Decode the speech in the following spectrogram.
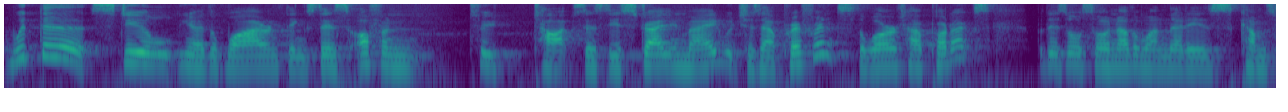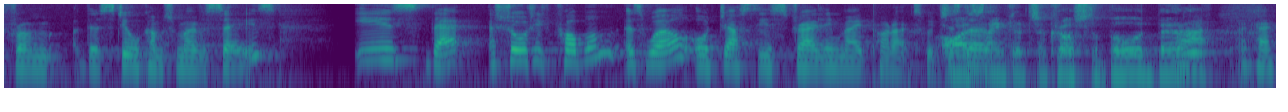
With the steel, you know, the wire and things, there's often two types. There's the Australian made, which is our preference, the Waratah products, but there's also another one that is comes from the steel comes from overseas. Is that a shortage problem as well, or just the Australian made products, which is I the think it's across the board, Belly, right? Okay.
